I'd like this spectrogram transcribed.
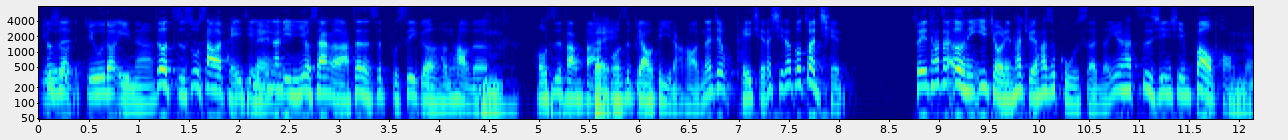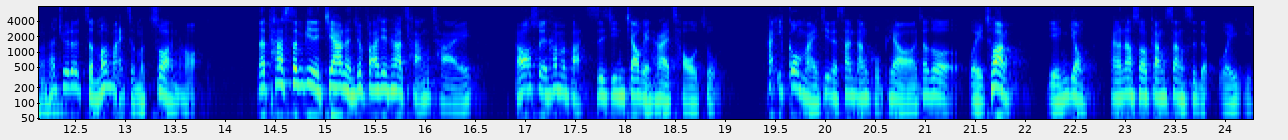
就是几乎都赢了，只有指数稍微赔一点，因为那零零六三二啊，真的是不是一个很好的投资方法、投资标的了哈，那就赔钱。那其他都赚钱，所以他在二零一九年，他觉得他是股神了，因为他自信心爆棚了，他觉得怎么买怎么赚哈。那他身边的家人就发现他的长财，然后所以他们把资金交给他来操作。他一共买进了三档股票啊，叫做伟创、联用，还有那时候刚上市的伟影。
